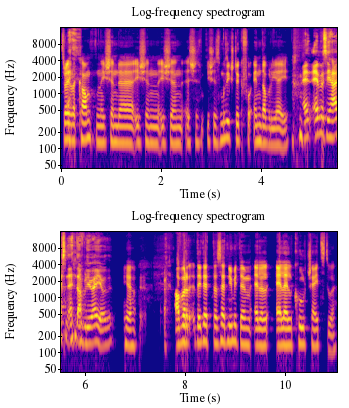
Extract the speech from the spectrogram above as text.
Straight Outta Compton ist ein, äh, ist ein, ist ein, ist ein, ist ein Musikstück von NWA. N eben, sie heißen NWA, oder? ja. Aber das, das- das hat nichts mit dem LL, LL Cool J zu tun.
